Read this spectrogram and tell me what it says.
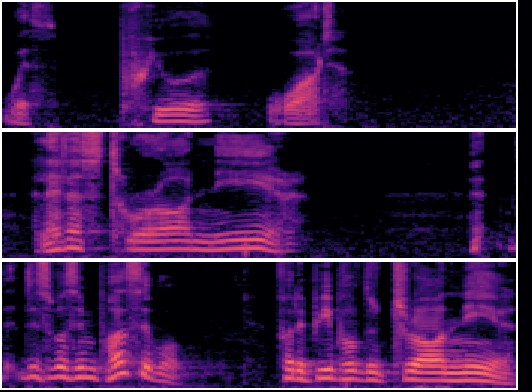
with pure water. Let us draw near. This was impossible for the people to draw near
